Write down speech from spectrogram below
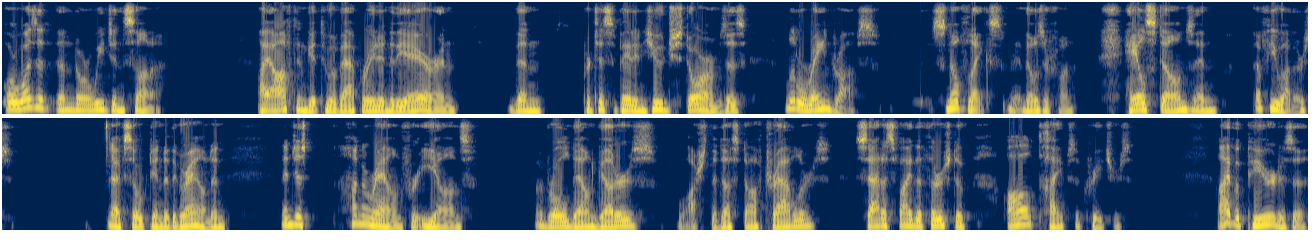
or was it a Norwegian sauna? I often get to evaporate into the air and then participate in huge storms as little raindrops. Snowflakes, those are fun. Hailstones and a few others. I've soaked into the ground and then just hung around for eons. I've rolled down gutters, washed the dust off travelers, satisfied the thirst of all types of creatures. I've appeared as a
